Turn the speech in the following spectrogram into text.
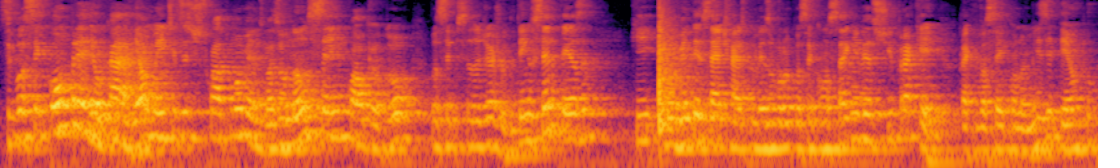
Se você compreendeu, cara, realmente existem os quatro momentos, mas eu não sei em qual que eu tô, você precisa de ajuda. Tenho certeza que R$ 97,00 por mês é um valor que você consegue investir para quê? Para que você economize tempo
